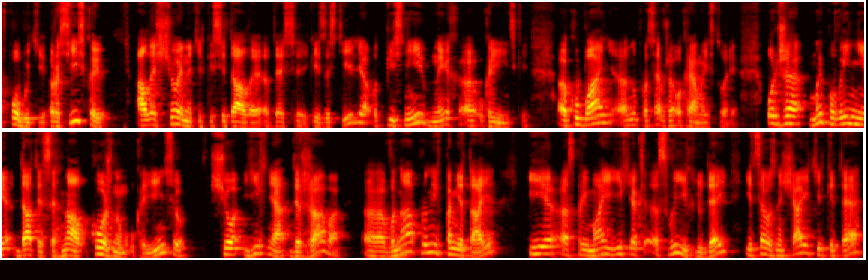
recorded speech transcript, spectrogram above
в побуті російською. Але щойно тільки сідали десь якесь застілля, от пісні в них українські. Кубань, ну про це вже окрема історія. Отже, ми повинні дати сигнал кожному українцю, що їхня держава е, вона про них пам'ятає і е, сприймає їх як е, своїх людей, і це означає тільки те,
